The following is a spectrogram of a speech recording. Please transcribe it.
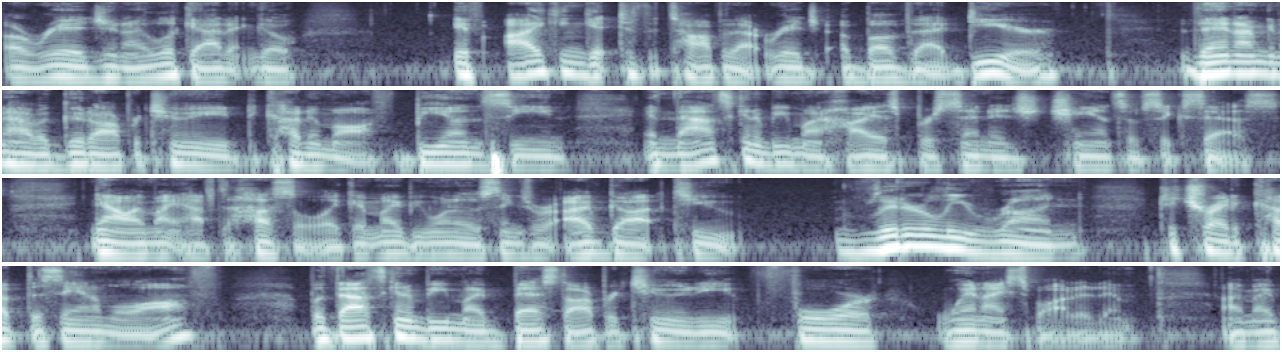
a ridge, and I look at it and go, if I can get to the top of that ridge above that deer, then I'm going to have a good opportunity to cut him off, be unseen, and that's going to be my highest percentage chance of success. Now, I might have to hustle. Like it might be one of those things where I've got to literally run to try to cut this animal off, but that's going to be my best opportunity for when I spotted him. I might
